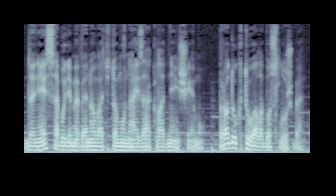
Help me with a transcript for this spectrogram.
Dnes sa budeme venovať tomu najzákladnejšiemu. Produktu alebo službe.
